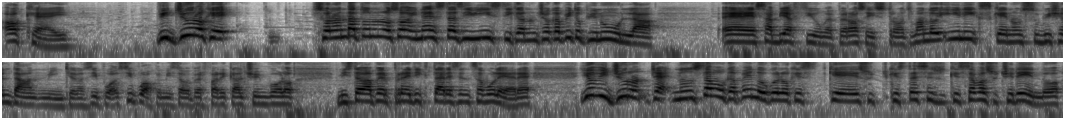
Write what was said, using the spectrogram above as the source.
Ok. Vi giuro che sono andato, non lo so, in estasi mistica. Non ci ho capito più nulla. Eh, sabbia a fiume, però sei stronzo. Mando Ilix che non subisce il danno. Minchia, ma si può, si può che mi stava per fare calcio in volo. Mi stava per predictare senza volere. Io vi giuro, cioè, non stavo capendo quello che, che, che, stesse, che stava succedendo.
